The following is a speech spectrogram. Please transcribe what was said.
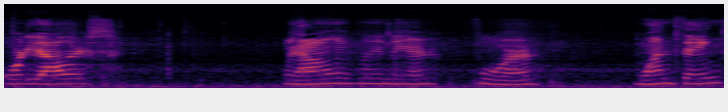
$40 when I only went in there for one thing.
